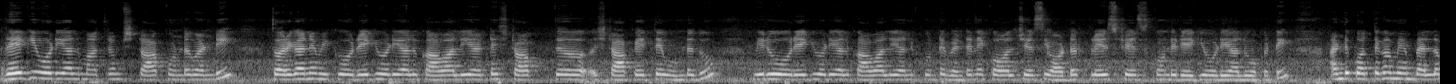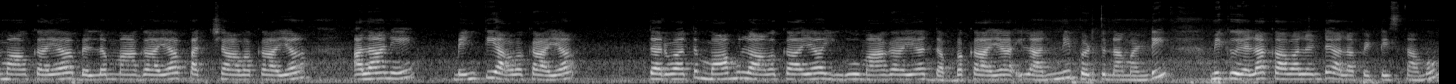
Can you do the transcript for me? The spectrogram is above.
రేగి ఒడియాలు మాత్రం స్టాక్ ఉండవండి. త్వరగానే మీకు రేగి వడియాలు కావాలి అంటే స్టాక్ స్టాక్ అయితే ఉండదు. మీరు రేగి వడియాలు కావాలి అనుకుంటే వెంటనే కాల్ చేసి ఆర్డర్ ప్లేస్ చేసుకోండి రేగి వడియాలు ఒకటి. అండ్ కొత్తగా మేము బెల్లం ఆవకాయ బెల్లం మాగాయ పచ్చ ఆవకాయ అలానే మెంతి ఆవకాయ తర్వాత మామూలు ఆవకాయ ఇంగు మాగాయ దబ్బకాయ ఇలా అన్నీ పెడుతున్నామండి. మీకు ఎలా కావాలంటే అలా పెట్టిస్తాము.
